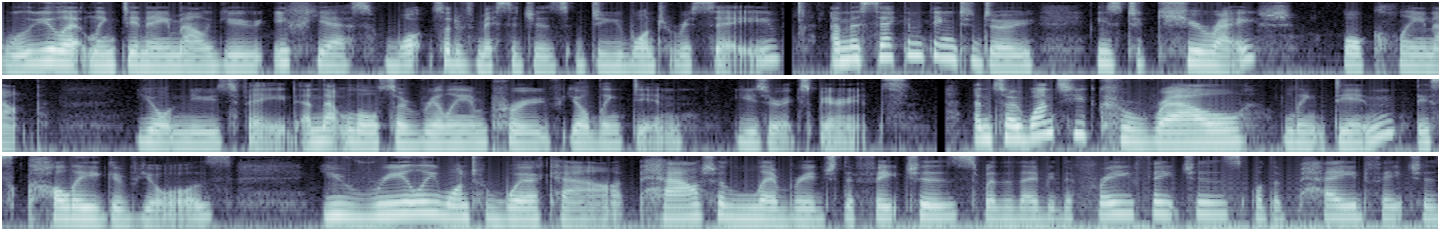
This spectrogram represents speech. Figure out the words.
Will you let LinkedIn email you? If yes, what sort of messages do you want to receive? And the second thing to do is to curate or clean up your news feed, and that will also really improve your LinkedIn user experience. And so once you corral LinkedIn, this colleague of yours, you really want to work out how to leverage the features, whether they be the free features or the paid features.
